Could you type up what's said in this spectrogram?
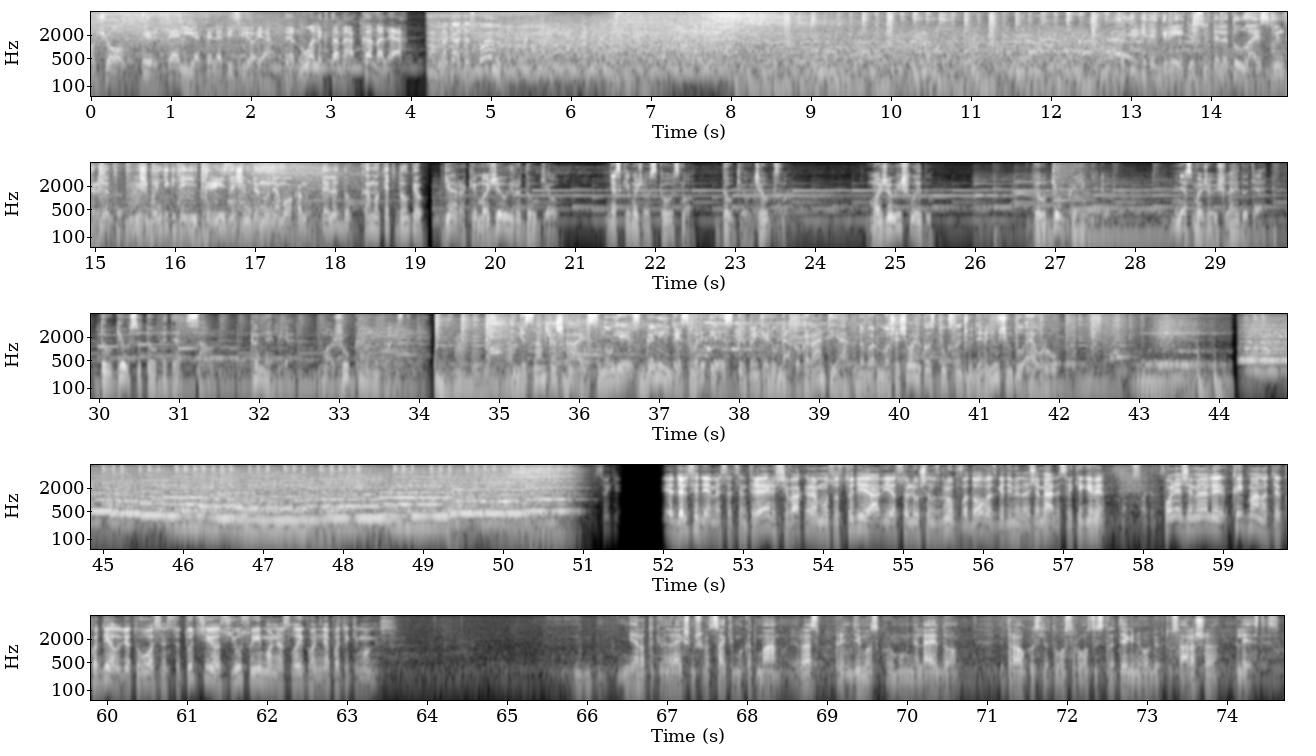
nuo šiol ir Telija televizijoje 11 kanale. Na ką, testuojam? Patirkite greitį su Teledu laisvu internetu. Išbandykite jį 30 dienų nemokamai. Teledu, ką mokėti daugiau? Gera, kai mažiau yra daugiau. Nes kai mažiau skausmo, daugiau džiaugsmo. Mažiau išlaidų, daugiau galimybių. Nes mažiau išleidote, daugiau sutaupėte savo. Kamelija - mažų kainų vaistinė. Nissan Qashqai su naujais galingais varikliais ir penkerių metų garantija dabar nuo 16 900 eurų. Delfi dėmesio centre ir šį vakarą mūsų studijoje Avia Solutions Group vadovas Gediminas Žemelis. Sveiki gyvi. Pone Žemeli, kaip manote, kodėl Lietuvos institucijos jūsų įmonės laiko nepatikimomis? Nėra tokio vienreikšmiško atsakymo, kad mano. Yra sprendimas, kur mums neleido įtraukus Lietuvos oro uostų strateginių objektų sąrašą plėstis.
